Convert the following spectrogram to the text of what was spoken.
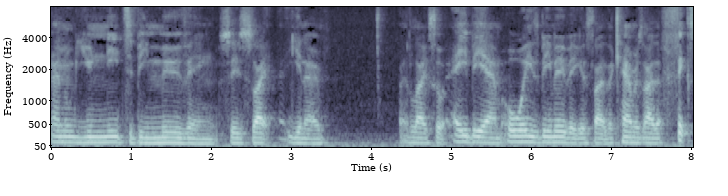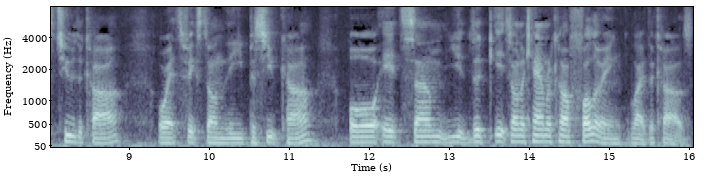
and you need to be moving. So it's like you know, like so ABM always be moving. It's like the camera's either fixed to the car, or it's fixed on the pursuit car, or it's um you, the it's on a camera car following like the cars.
